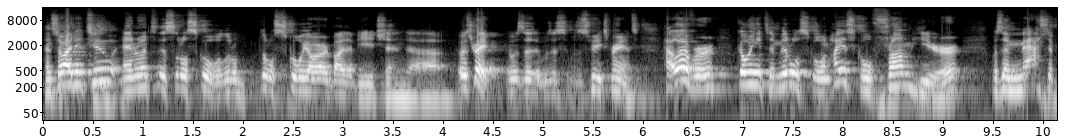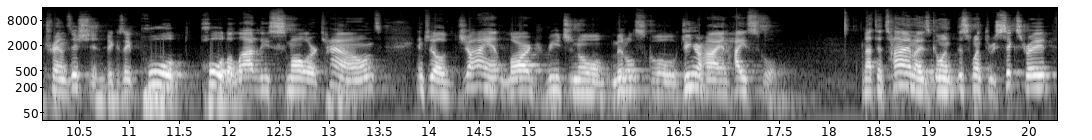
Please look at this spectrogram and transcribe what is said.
And so I did too, and went to this little school, a little, little schoolyard by the beach, and uh, it was great. It was, a, it, was a, it was a sweet experience. However, going into middle school and high school from here was a massive transition because they pulled, pulled a lot of these smaller towns into a giant, large regional middle school, junior high, and high school. And at the time, I was going, this went through sixth grade,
